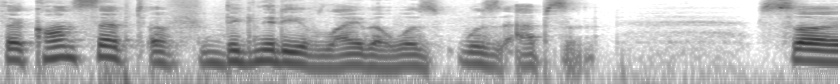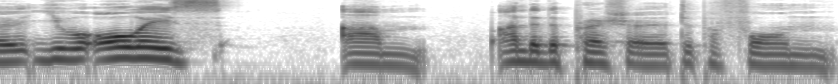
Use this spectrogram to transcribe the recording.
the concept of dignity of labor was, was absent. So you were always um, under the pressure to perform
